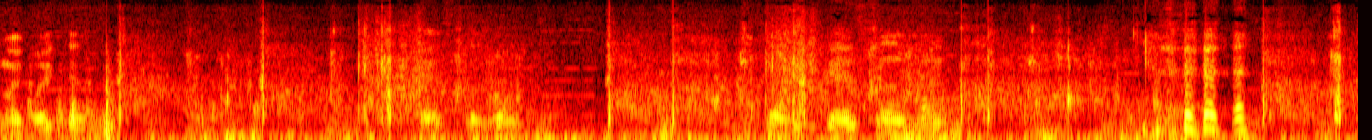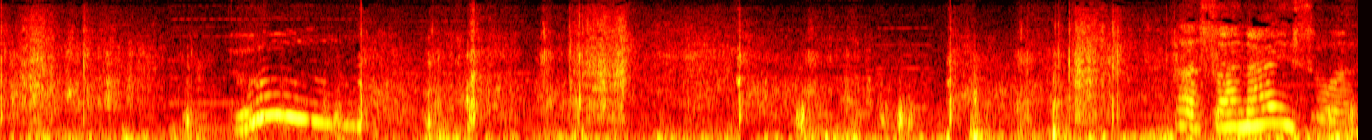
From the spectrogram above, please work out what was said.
My bike. Guys still guys still. Ooh. That's a nice one.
